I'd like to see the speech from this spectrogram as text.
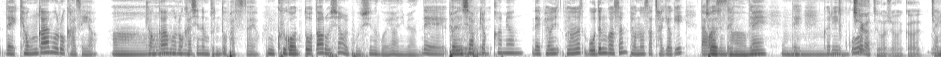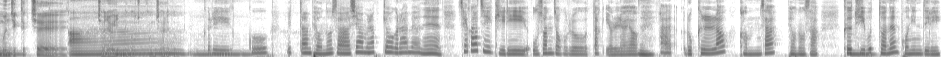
네, 경감으로 가세요. 아 경감으로 가시는 분도 봤어요. 그럼 그건 또 따로 시험을 보시는 거예요? 아니면 네, 변시 그- 합격하면 네, 변, 변호, 모든 것은 변호사 자격이 좋아진 나왔을 다음에 때. 음. 네, 그리고 특채 같은 거죠. 그러니까 전문직 네. 특채 아. 전형이 있는 거죠, 경찰에도. 음. 그리고 일단 변호사 시험을 합격을 하면은 세 가지 길이 우선적으로 딱 열려요. 네. 파, 로클러, 검사, 변호사. 그 음. 뒤부터는 본인들이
